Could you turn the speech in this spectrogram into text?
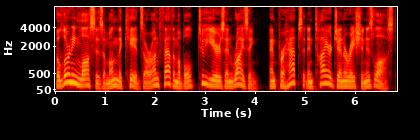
The learning losses among the kids are unfathomable, two years and rising, and perhaps an entire generation is lost.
